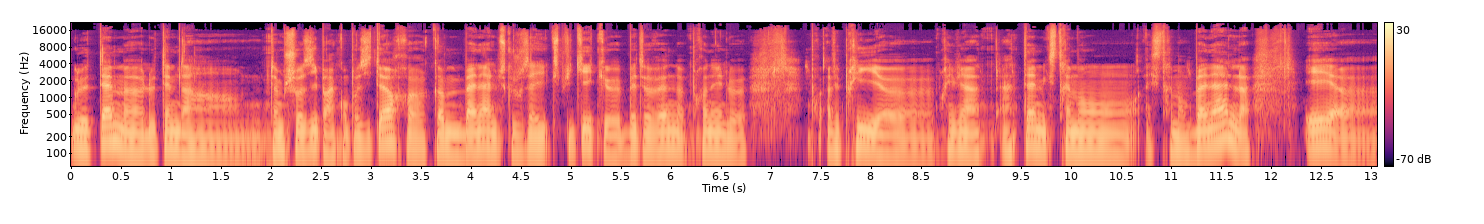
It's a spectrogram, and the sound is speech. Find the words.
le thème, le thème d'un thème choisi par un compositeur euh, comme banal, puisque je vous avais expliqué que Beethoven prenait le, avait pris, euh, un, thème extrêmement, extrêmement banal et euh,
